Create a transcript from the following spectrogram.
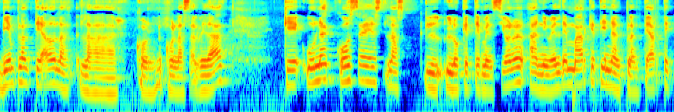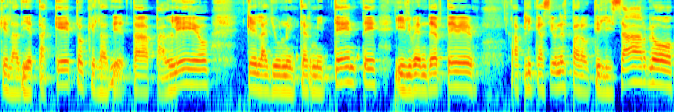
bien planteado la, con, con la salvedad que una cosa es las lo que te mencionan a nivel de marketing al plantearte que la dieta keto, que la dieta paleo, que el ayuno intermitente y venderte aplicaciones para utilizarlo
